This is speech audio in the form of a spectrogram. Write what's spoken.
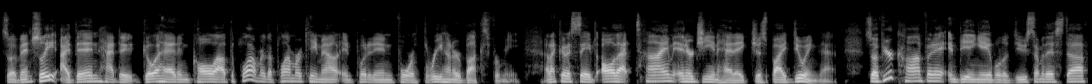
So eventually I then had to go ahead and call out the plumber. The plumber came out and put it in for 300 bucks for me. And I could have saved all that time, energy, and headache just by doing that. So if you're confident in being able to do some of this stuff,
